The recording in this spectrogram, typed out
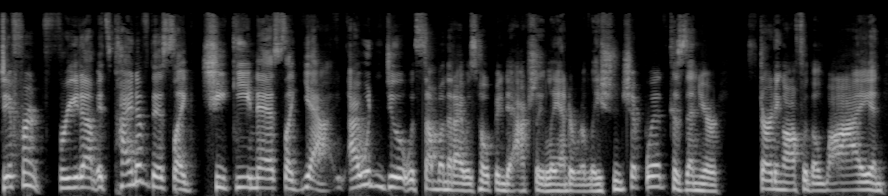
different freedom. It's kind of this like cheekiness. Like, yeah, I wouldn't do it with someone that I was hoping to actually land a relationship with because then you're starting off with a lie. And,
